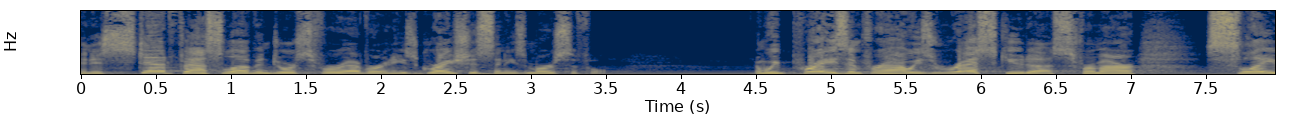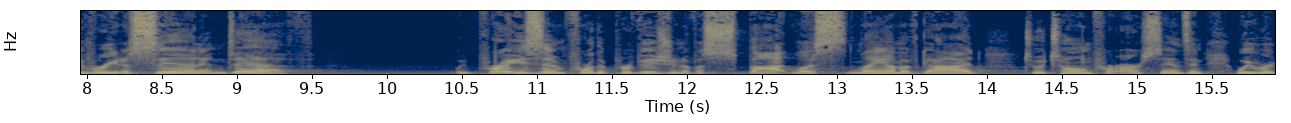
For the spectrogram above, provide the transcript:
and His steadfast love endures forever and He's gracious and He's merciful. And we praise Him for how He's rescued us from our slavery to sin and death. We praise Him for the provision of a spotless Lamb of God to atone for our sins. And we, re-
